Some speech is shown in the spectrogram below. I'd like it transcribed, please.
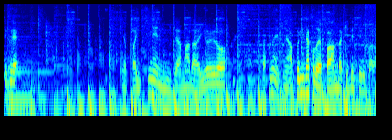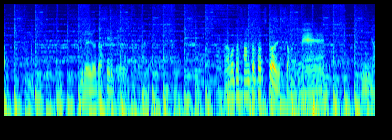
てくれ。やっぱ1年じゃまだいろいろ出せないですね。アプリだからやっぱあんだけ出てるから。いろいろ出せるけど。七夕サンタ立川でしたもんね。いいな。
